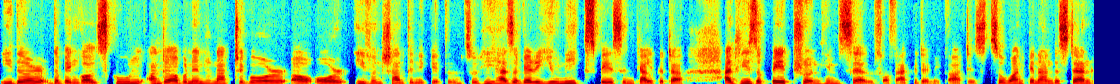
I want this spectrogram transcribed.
either the Bengal school under Abanindranath Tagore or, or even Shantiniketan. So he has a very unique space in Calcutta and he's a patron himself of academic artists. So one can understand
